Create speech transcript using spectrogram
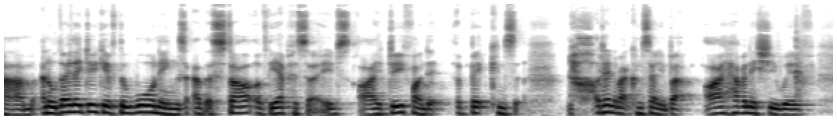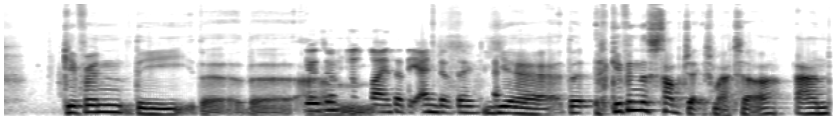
Um, and although they do give the warnings at the start of the episodes, I do find it a bit. Cons- I don't know about concerning, but I have an issue with. Given the the the There's um, lines at the end of the. yeah, the given the subject matter and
